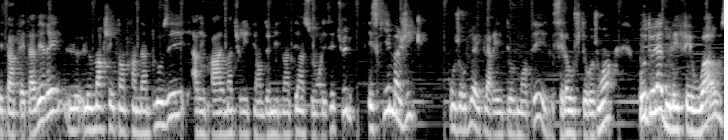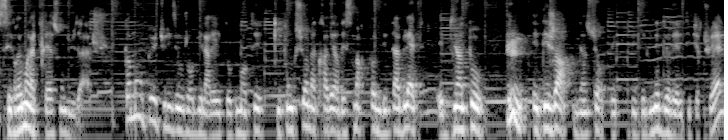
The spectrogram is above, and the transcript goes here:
c'est un fait avéré. Le, marché est en train d'imploser, arrivera à maturité en 2021 selon les études. Et ce qui est magique aujourd'hui avec la réalité augmentée, et c'est là où je te rejoins, au-delà de l'effet wow, c'est vraiment la création d'usage. Comment on peut utiliser aujourd'hui la réalité augmentée qui fonctionne à travers des smartphones, des tablettes et bientôt et déjà bien sûr des, lunettes de réalité virtuelle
